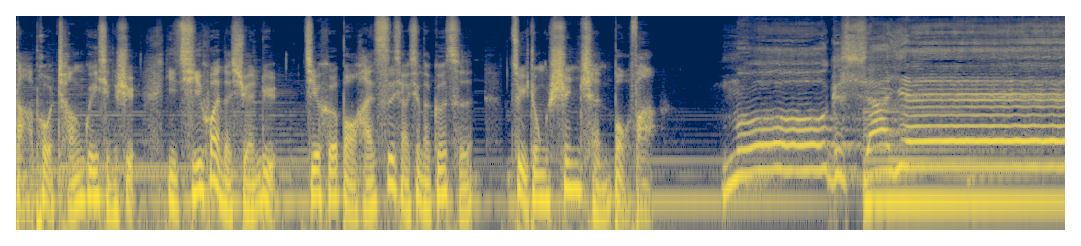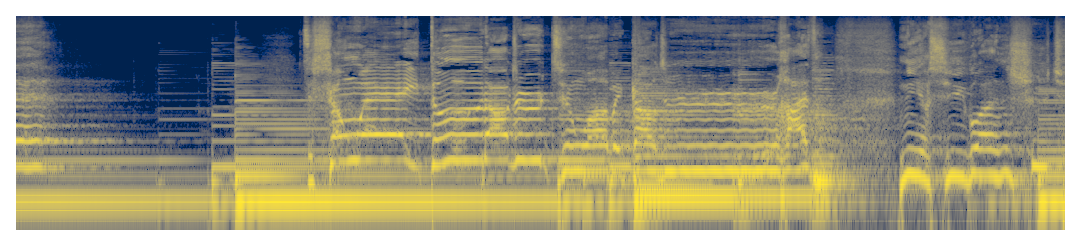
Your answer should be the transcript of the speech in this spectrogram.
打破常规形式，以奇幻的旋律结合饱含思想性的歌词，最终深沉爆发。某个夏夜，尚未得到之前，我被告知，孩子，你要习惯失去。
